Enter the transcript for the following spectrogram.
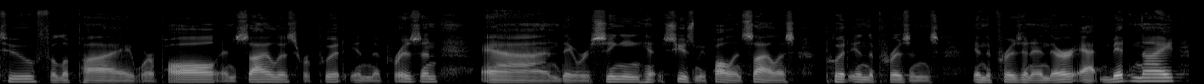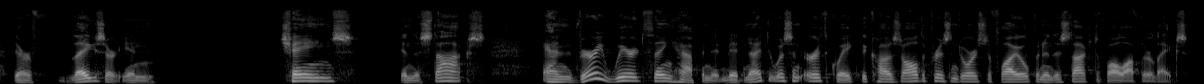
to Philippi, where Paul and Silas were put in the prison, and they were singing, excuse me, Paul and Silas put in the prisons, in the prison, and they're at midnight, their legs are in chains, in the stocks. And a very weird thing happened at midnight. There was an earthquake that caused all the prison doors to fly open and the stocks to fall off their legs.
